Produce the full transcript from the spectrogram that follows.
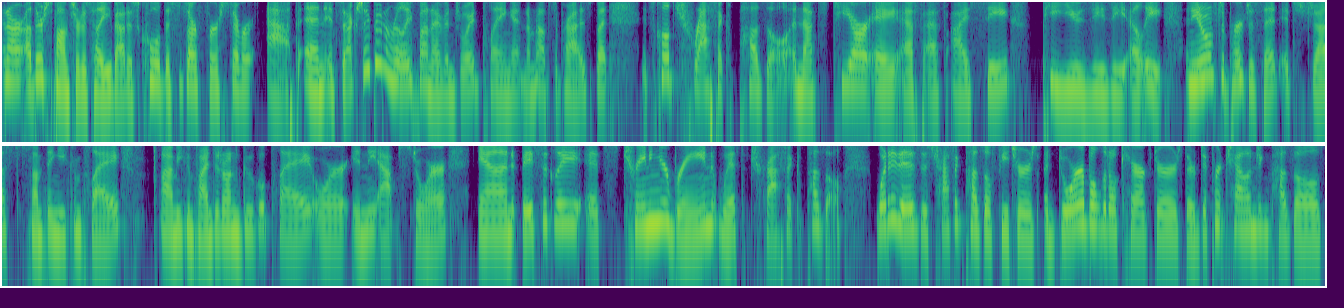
And our other sponsor to tell you about is cool. This is our first ever app, and it's actually been really fun. I've enjoyed playing it, and I'm not surprised, but it's called Traffic Puzzle, and that's T R A F F I C P U Z Z L E. And you don't have to purchase it, it's just something you can play. Um, you can find it on Google Play or in the App Store. And basically, it's training your brain with Traffic Puzzle. What it is, is Traffic Puzzle features adorable little characters. They're different challenging puzzles.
